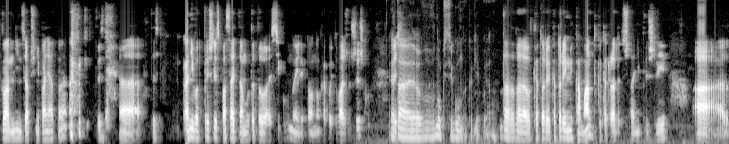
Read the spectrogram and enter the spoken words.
клан ниндзя вообще непонятно. то, есть, э, то есть они вот пришли спасать там вот этого Сигуна или кто, ну, какую-то важную шишку. Это есть... Внук Сигуна, как я понял. Да-да-да, вот, который, который ими команда, который радуется, что они пришли. А,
